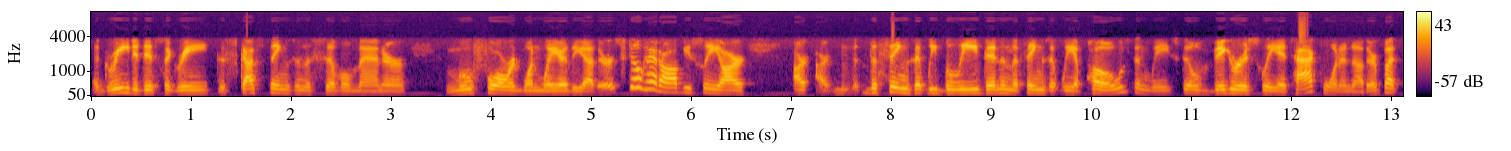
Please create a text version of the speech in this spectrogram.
agree to disagree, discuss things in the civil manner, move forward one way or the other. Still had obviously our, our, our the things that we believed in and the things that we opposed, and we still vigorously attacked one another. But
